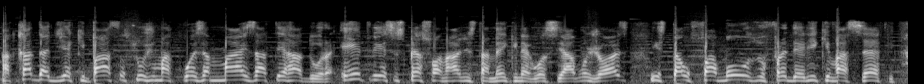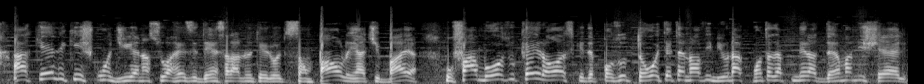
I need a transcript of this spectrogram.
A cada dia que passa surge uma coisa mais aterradora. Entre esses personagens também que negociavam joias está o famoso Frederico Vassef, aquele que escondia na sua residência lá no interior de São Paulo, em Atibaia, o famoso Queiroz, que depositou 89 mil na conta da primeira-dama Michele.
